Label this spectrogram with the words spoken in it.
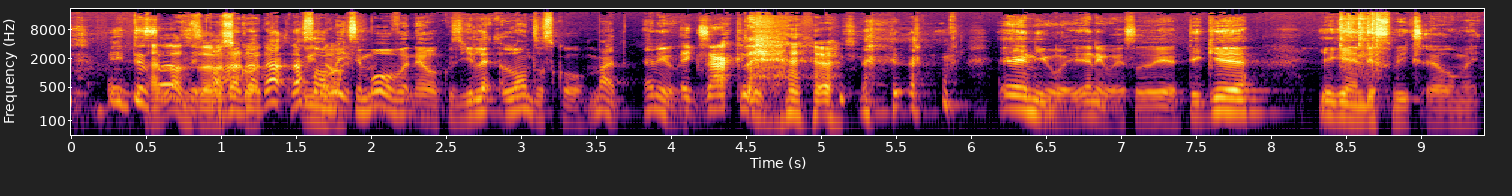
he deserves Alonso it. That- scored. that- that- that's We what know. makes him more of an L because you let Alonso score. Mad. Anyway. Exactly. Anyway, anyway. So yeah, De Gea, you're getting this week's L, mate.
